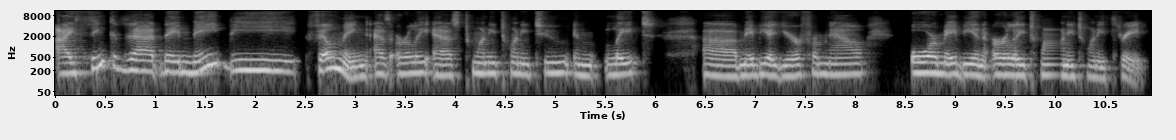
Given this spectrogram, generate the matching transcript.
I think that they may be filming as early as 2022 in late uh, maybe a year from now or maybe in early 2023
